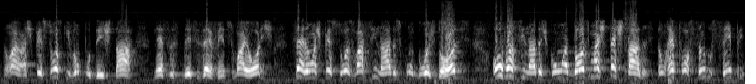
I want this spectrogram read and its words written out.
Então, as pessoas que vão poder estar nessas, nesses eventos maiores serão as pessoas vacinadas com duas doses ou vacinadas com uma dose, mas testadas. Então, reforçando sempre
